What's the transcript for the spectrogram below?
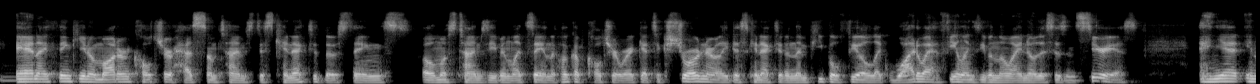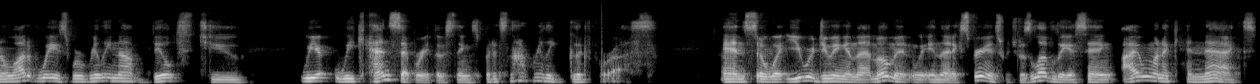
Mm-hmm. and i think you know modern culture has sometimes disconnected those things almost times even let's say in the hookup culture where it gets extraordinarily disconnected and then people feel like why do i have feelings even though i know this isn't serious? And yet in a lot of ways we're really not built to we we can separate those things but it's not really good for us and so, what you were doing in that moment, in that experience, which was lovely, is saying, I want to connect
